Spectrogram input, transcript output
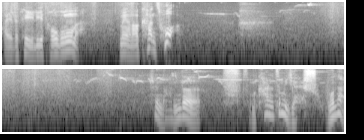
还以为可以立头功呢，没想到看错了。这男的怎么看着这么眼熟呢？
